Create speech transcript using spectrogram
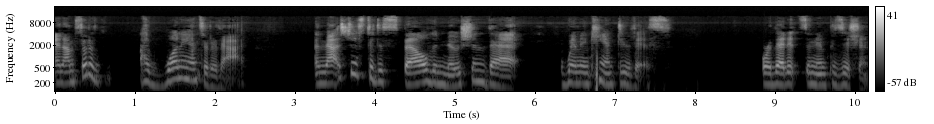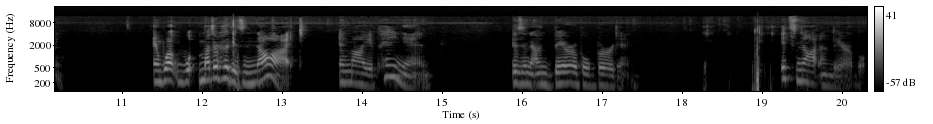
And I'm sort of, I have one answer to that. And that's just to dispel the notion that women can't do this or that it's an imposition. And what, motherhood is not, in my opinion, is an unbearable burden. It's not unbearable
